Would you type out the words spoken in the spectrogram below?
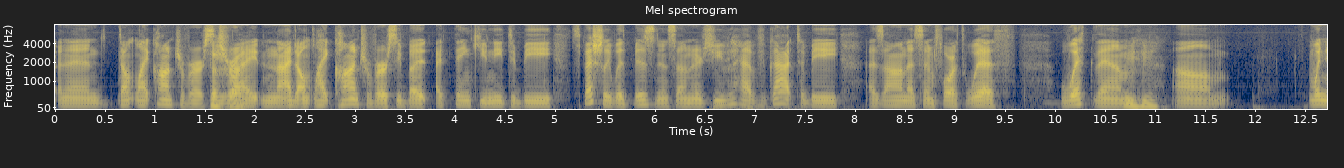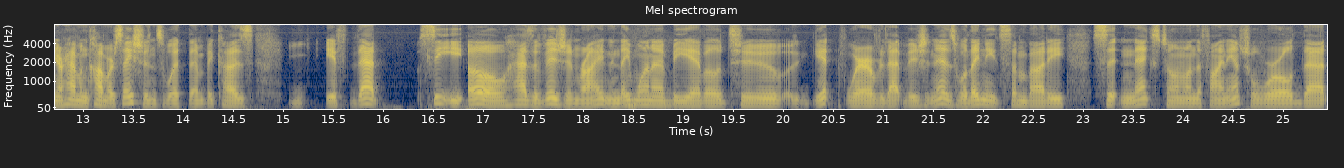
and don't like controversy, That's right. And I don't like controversy, but I think you need to be, especially with business owners, you have got to be as honest and forthwith with them Mm-hmm. um, when you're having conversations with them because if that CEO has a vision, right, and they want to be able to get wherever that vision is, well, they need somebody sitting next to them on the financial world that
